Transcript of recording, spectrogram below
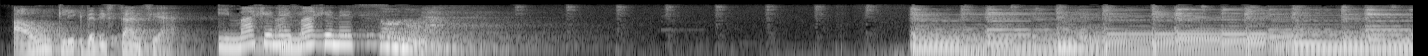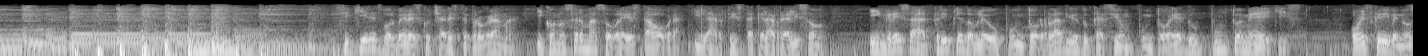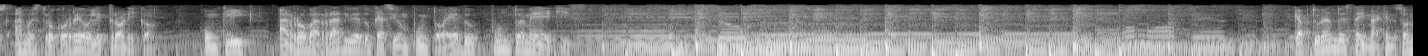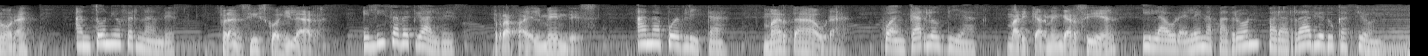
A un clic de distancia Imágenes, imágenes sonoras. Si quieres volver a escuchar este programa y conocer más sobre esta obra y la artista que la realizó, ingresa a www.radioeducacion.edu.mx o escríbenos a nuestro correo electrónico un clic arroba radioeducación.edu.mx. Capturando esta imagen sonora, Antonio Fernández, Francisco Aguilar, Elizabeth Galvez, Rafael Méndez, Ana Pueblita, Marta Aura, Juan Carlos Díaz, Mari Carmen García. Y Laura Elena Padrón para Radio Educación.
